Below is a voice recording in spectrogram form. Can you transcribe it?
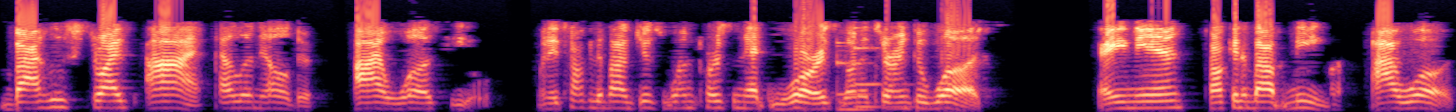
by whose stripes I, Helen Elder, I was healed. When they're talking about just one person that was going to turn to was. Amen. Talking about me, I was.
